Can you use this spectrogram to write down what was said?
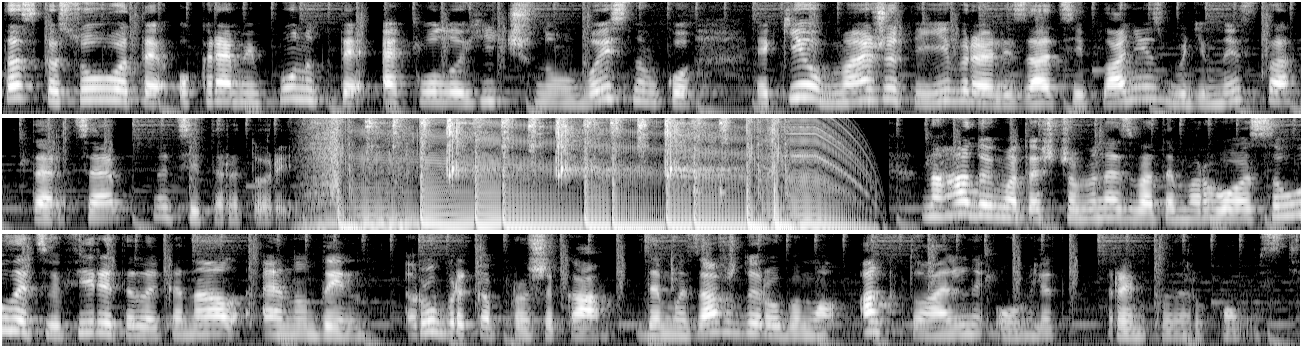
та скасовувати окремі пункти екологічного висновку, які обмежують її в реалізації планів з будівництва ТРЦ на цій території. Нагадуємо те, що мене звати Марго Саулець в ефірі телеканал Н1, рубрика про ЖК, де ми завжди робимо актуальний огляд ринку нерухомості.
